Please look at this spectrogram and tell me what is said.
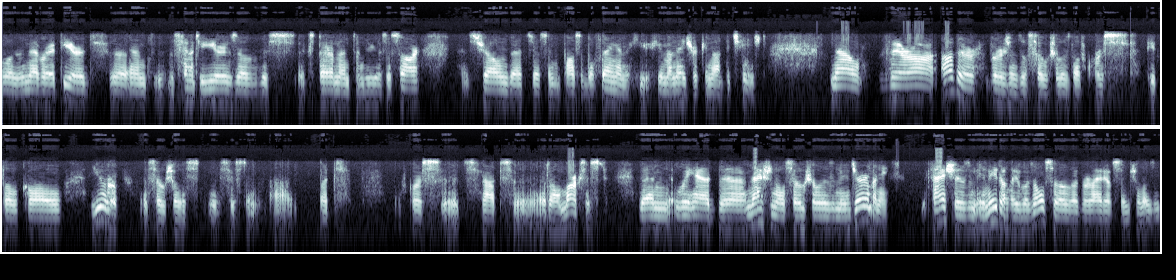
was, never appeared, uh, and the 70 years of this experiment in the USSR has shown that it's just an impossible thing, and human nature cannot be changed. Now, there are other versions of socialism, of course. People call Europe a socialist system, uh, but of course it's not uh, at all Marxist. Then we had uh, National Socialism in Germany. Fascism in Italy was also a variety of socialism.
